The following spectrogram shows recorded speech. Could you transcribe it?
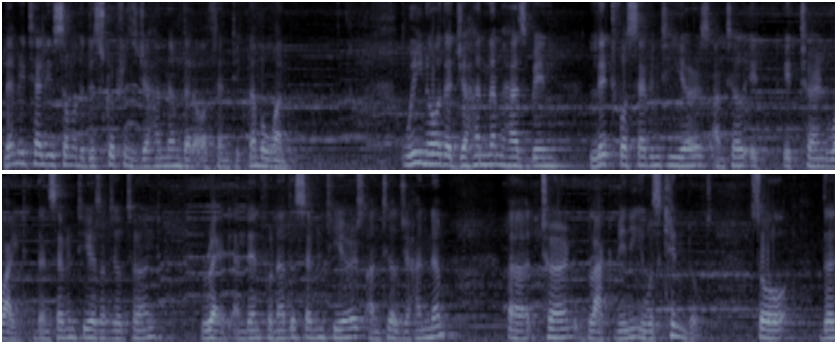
Let me tell you some of the descriptions of Jahannam that are authentic. Number one, we know that Jahannam has been lit for 70 years until it, it turned white, then 70 years until it turned red, and then for another 70 years until Jahannam uh, turned black, meaning it was kindled. So the,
